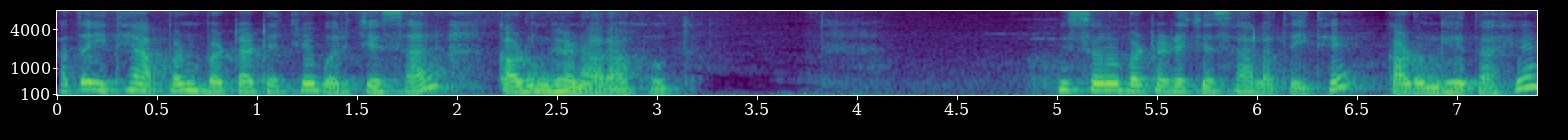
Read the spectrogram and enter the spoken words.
आता इथे आपण बटाट्याचे वरचे साल काढून घेणार आहोत. मी सर्व बटाट्याचे साल आता इथे काढून घेत आहे.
